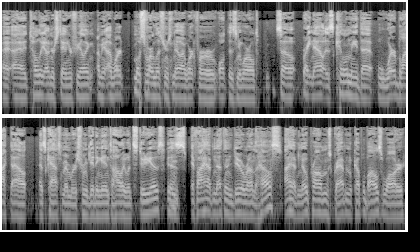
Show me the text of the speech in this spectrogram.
I, I totally understand your feeling. I mean, I work. Most of our listeners know I work for Walt Disney World, so right now it's killing me that we're blacked out as cast members from getting into Hollywood studios. Because if I have nothing to do around the house, I have no problems grabbing a couple bottles of water,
